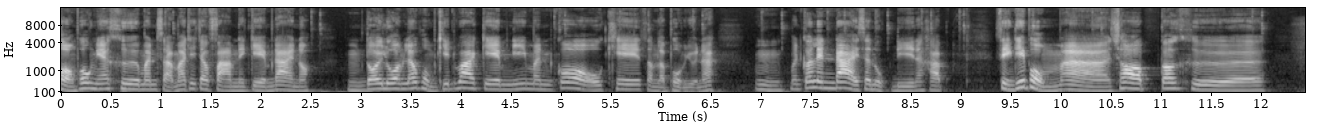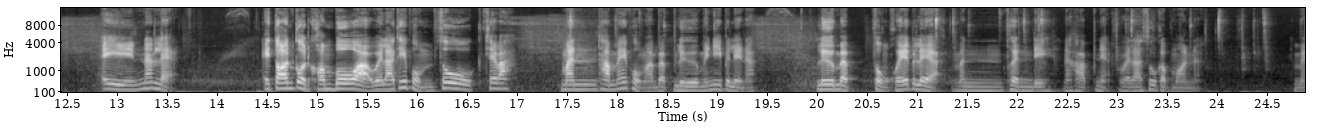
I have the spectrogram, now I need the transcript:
ของพวกนี้คือมันสามารถที่จะฟาร์มในเกมได้เนาะอืมโดยรวมแล้วผมคิดว่าเกมนี้มันก็โอเคสำหรับผมอยู่นะ อืมมันก็เล่นได้สนุกดีนะครับ สิ่งที่ผมอ่าชอบก็คือไอ้นั่นแหละ ไอตอนกดคอมโบอะเวลาที่ผมสู้ใช่ปะมันทำให้ผมอะแบบลืมไม่นี่ไปเลยนะ ลืมแบบส่งเควสไปเลยอะ มันเพลินดีนะครับ เนี่ย เวลาสู้กับมอนอะ เห็นไหม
